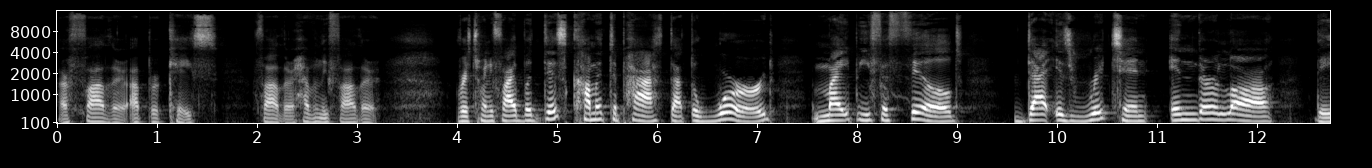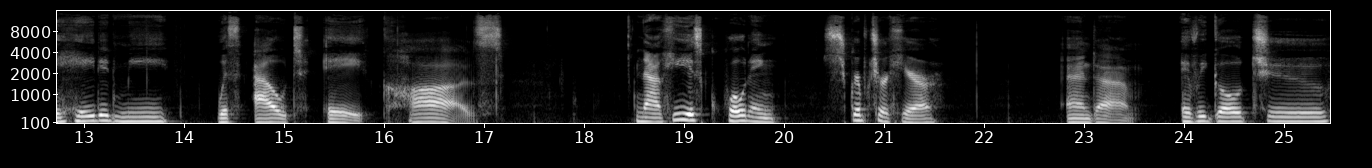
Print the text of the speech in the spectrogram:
our Father, uppercase Father, Heavenly Father. Verse 25, but this cometh to pass that the word might be fulfilled that is written in their law. They hated me without a cause. Now, he is quoting scripture here. And um, if we go to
